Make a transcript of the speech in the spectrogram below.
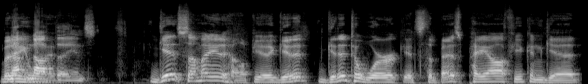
But Not, anyway, not the instant. get somebody to help you get it get it to work it's the best payoff you can get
